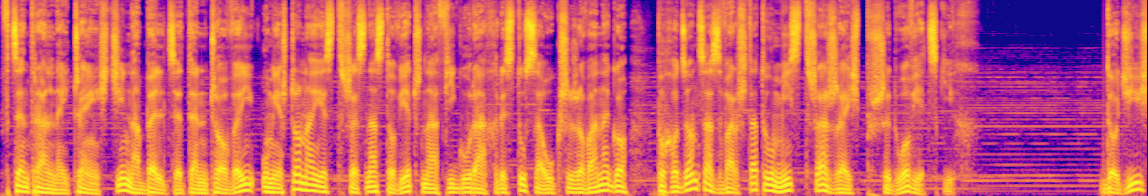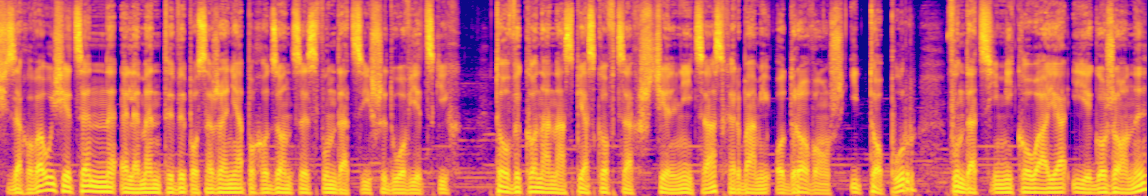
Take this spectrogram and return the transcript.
W centralnej części, na belce tęczowej, umieszczona jest XVI-wieczna figura Chrystusa ukrzyżowanego, pochodząca z warsztatu mistrza rzeźb szydłowieckich. Do dziś zachowały się cenne elementy wyposażenia pochodzące z fundacji szydłowieckich. To wykonana z piaskowca chrzcielnica z herbami Odrowąż i Topór Fundacji Mikołaja i jego żony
